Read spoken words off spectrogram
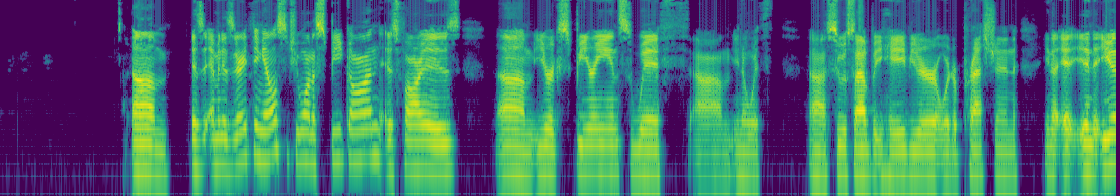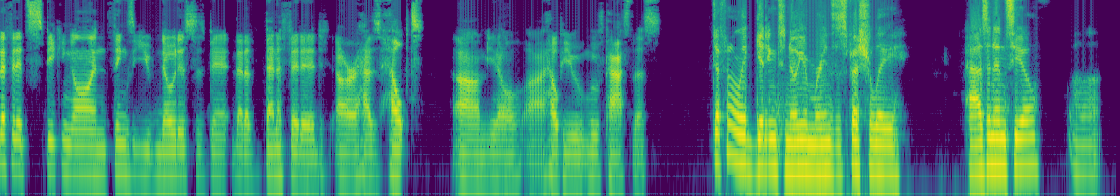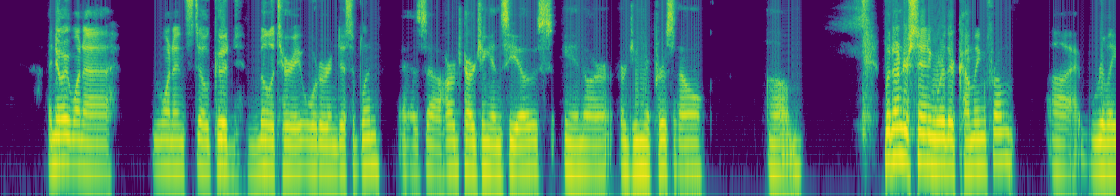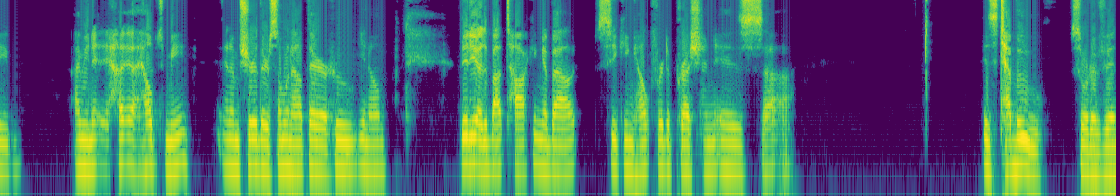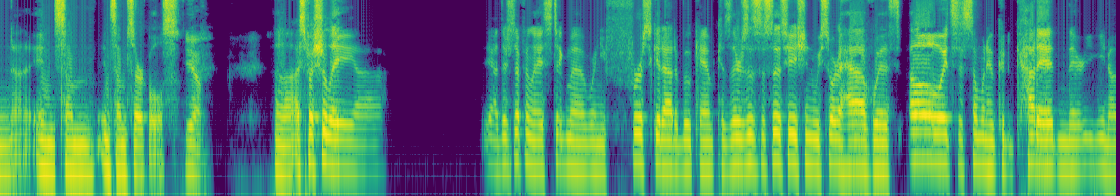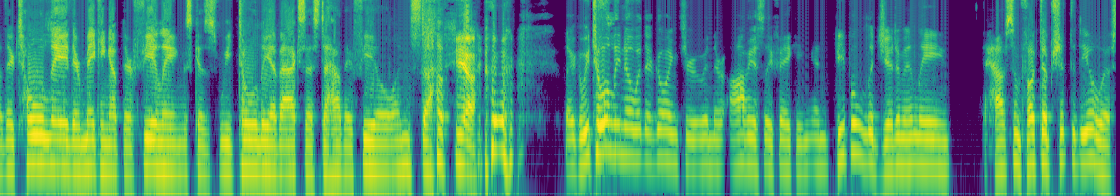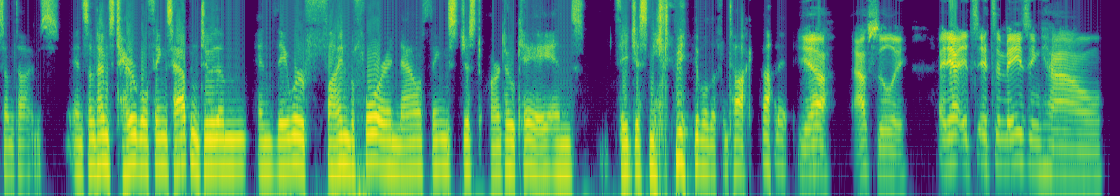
Um, is, I mean, is there anything else that you want to speak on as far as, um, your experience with, um, you know, with, uh, suicidal behavior or depression? You know, and even if it's speaking on things that you've noticed has been, that have benefited or has helped, um, you know, uh, help you move past this. definitely getting to know your Marines, especially as an NCO. Uh, I know we want to we want to instill good military order and discipline as uh, hard charging NCOs in our our junior personnel. Um, but understanding where they're coming from, uh, really, I mean, it, it helped me, and I'm sure there's someone out there who you know, idea about talking about seeking help for depression is. Uh, is taboo sort of in uh, in some in some circles Yeah. uh, especially uh, yeah there's definitely a stigma when you first get out of boot camp because there's this association we sort of have with oh it's just someone who could cut it and they're you know they're totally they're making up their feelings because we totally have access to how they feel and stuff Yeah. like we totally know what they're going through and they're obviously faking and people legitimately have some fucked up shit to deal with sometimes and sometimes terrible things happen to them and they were fine before and now things just aren't okay and they just need to be able to talk about it Yeah, absolutely. And yeah, it's it's amazing how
